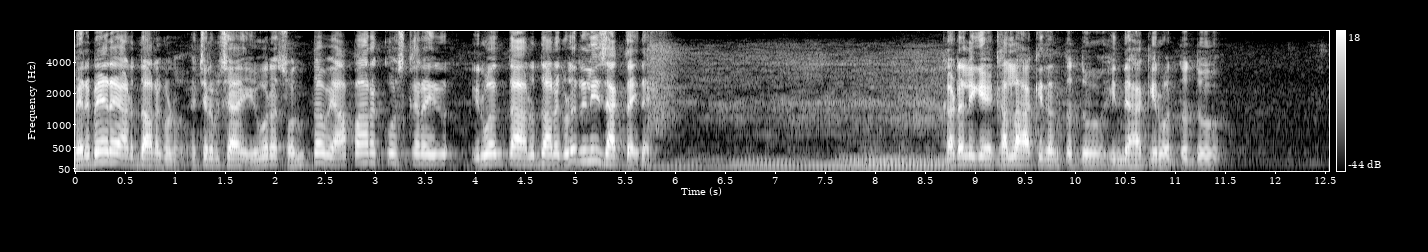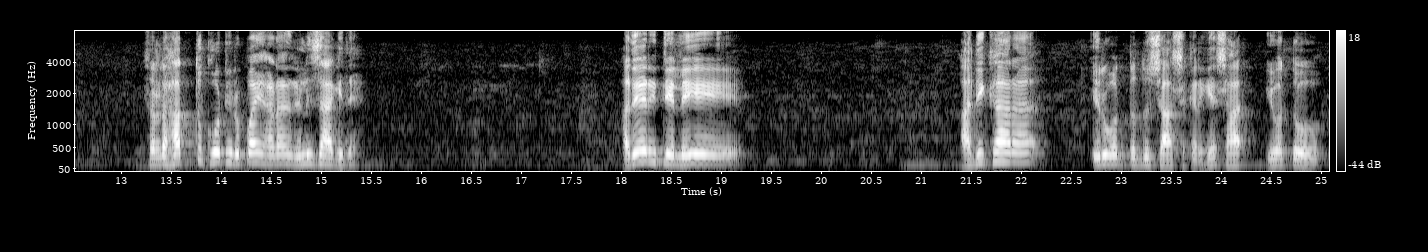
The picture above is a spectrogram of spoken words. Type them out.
ಬೇರೆ ಬೇರೆ ಅನುದಾನಗಳು, ಹೆಚ್ಚಿನ ಅಂಶ ಇವರ ಸ್ವಂತ ವ್ಯಾಪಾರಕ್ಕೋಸ್ಕರ ಇರು ಇರುವಂಥ ಅನುದಾನಗಳು ರಿಲೀಸ್ ಆಗ್ತಾ ಇದೆ. ಕಡಲಿಗೆ ಕಲ್ಲು ಹಾಕಿದಂಥದ್ದು, ಹಿಂದೆ ಹಾಕಿರುವಂಥದ್ದು ಸರಳ ಹತ್ತು ಕೋಟಿ ರೂಪಾಯಿ ಹಣ ರಿಲೀಸ್ ಆಗಿದೆ. ಅದೇ ರೀತಿಯಲ್ಲಿ ಅಧಿಕಾರ ಇರುವಂಥದ್ದು ಶಾಸಕರಿಗೆ, ಶಾ, ಇವತ್ತು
